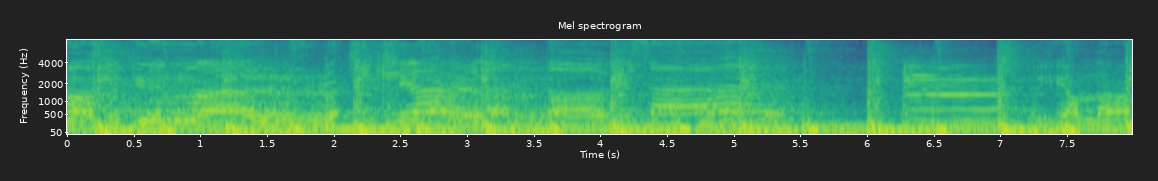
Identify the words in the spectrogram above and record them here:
Olmadı günler ötekilerden daha güzel Yandan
